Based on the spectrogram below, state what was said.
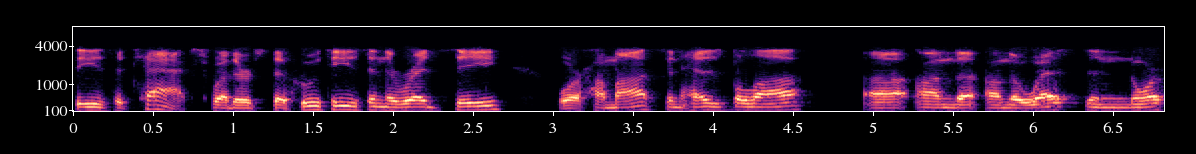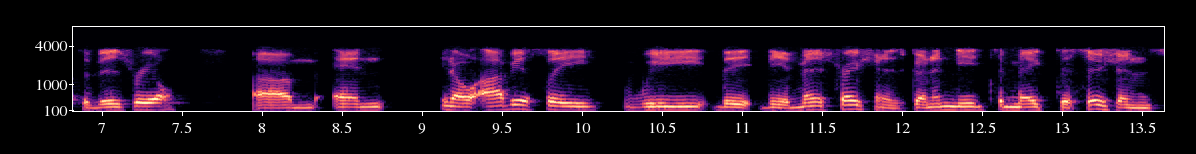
these attacks, whether it's the Houthis in the Red Sea or Hamas and Hezbollah uh, on the on the west and north of Israel. Um, and you know, obviously, we the the administration is going to need to make decisions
